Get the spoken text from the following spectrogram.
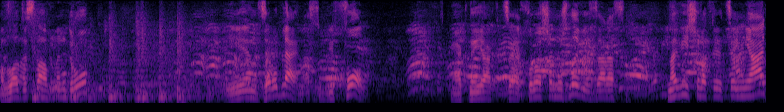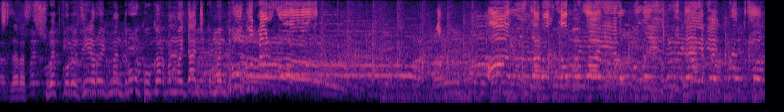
Владислав Мендрук. І заробляє на собі фол. Як не як, це хороша можливість зараз навішувати цей м'яч. Зараз швидко розігрують Мендрук у карному майданчику. Мендрук удар! А ну зараз забиває у близьку 9 Мендрук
